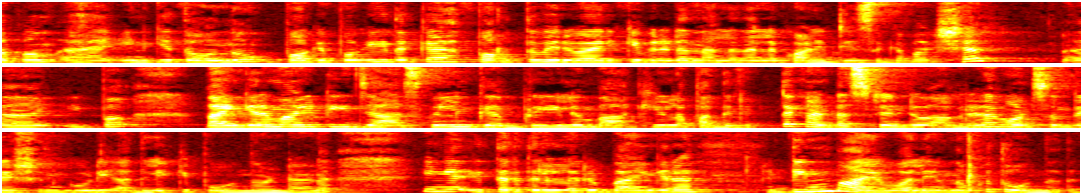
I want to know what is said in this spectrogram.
അപ്പം എനിക്ക് തോന്നുന്നു പുക പുക ഇതൊക്കെ പുറത്ത് വരുമായിരിക്കും ഇവരുടെ നല്ല നല്ല ക്വാളിറ്റീസൊക്കെ പക്ഷെ ഇപ്പോൾ ഭയങ്കരമായിട്ട് ഈ ജാസ്മിനും ഗബ്രിയിലും ബാക്കിയുള്ള പതിനെട്ട് കണ്ടസ്റ്റന്റും അവരുടെ കോൺസെൻട്രേഷൻ കൂടി അതിലേക്ക് പോകുന്നതുകൊണ്ടാണ് ഇങ്ങനെ ഇത്തരത്തിലുള്ളൊരു ഭയങ്കര ഡിമ്മായ പോലെ നമുക്ക് തോന്നുന്നത്.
